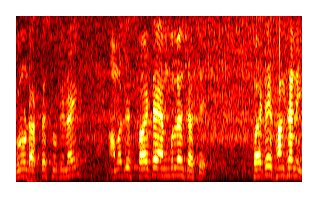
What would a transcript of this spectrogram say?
কোনো ডাক্তার ছুটি নাই। আমাদের ছয়টা অ্যাম্বুলেন্স আছে। ছয়টাই ফাংশানিং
